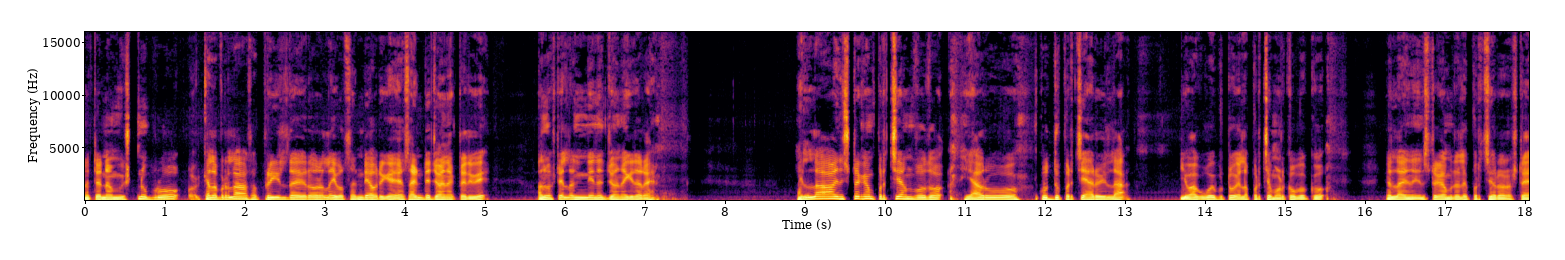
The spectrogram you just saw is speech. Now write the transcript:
ಮತ್ತು ನಮ್ಮ ವಿಷ್ಣು ಬ್ರೋ ಕೆಲವರೆಲ್ಲ ಸ್ವಲ್ಪ ಫ್ರೀ ಇಲ್ಲದೆ ಇರೋರೆಲ್ಲ ಇವತ್ತು ಸಂಡೇ ಅವರಿಗೆ ಸಂಡೇ ಜಾಯ್ನ್ ಆಗ್ತಾಯಿದ್ವಿ ಆಲ್ಮೋಸ್ಟ್ ಎಲ್ಲ ನಿನ್ನೆನೇ ಜಾಯ್ನ್ ಆಗಿದ್ದಾರೆ. ಎಲ್ಲ ಇನ್ಸ್ಟಾಗ್ರಾಮ್ ಪರಿಚಯ ಅನ್ಬೋದು. ಯಾರು ಖುದ್ದು ಪರಿಚಯ ಯಾರೂ ಇಲ್ಲ. ಇವಾಗ ಹೋಗ್ಬಿಟ್ಟು ಎಲ್ಲ ಪರಿಚಯ ಮಾಡ್ಕೋಬೇಕು. ಎಲ್ಲ ಇನ್ಸ್ಟಾಗ್ರಾಮ್ದಲ್ಲೇ ಪರಿಚಯ ಇರೋರು ಅಷ್ಟೇ.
